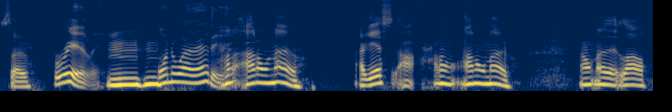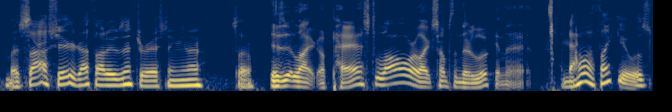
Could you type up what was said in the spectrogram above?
So. Really? Mm-hmm. Wonder why that is. I, don't- I don't know. I guess I, I don't. I don't know. I don't know that law, but Cy shared. I thought it was interesting. You know. So Is it like a past law or like something they're looking at? no, I think it was.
